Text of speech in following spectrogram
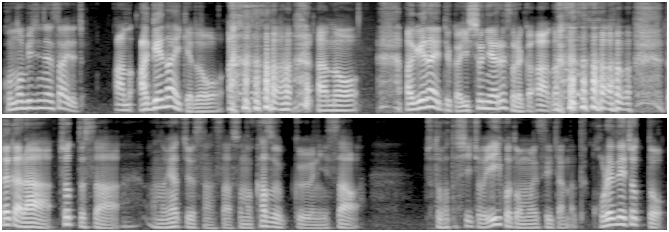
このビジネスアイデアあのあげないけど あのあげないっていうか一緒にやる？それか。あの だからちょっとさあのやちゅうさんさその家族にさちょっと私ちょっといいこと思いついたんだって。これでちょっと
